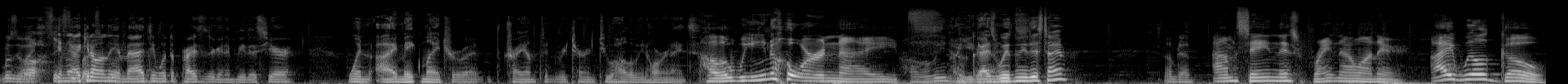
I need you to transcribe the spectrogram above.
Was it Oh, like? can, 60 I can bucks only a imagine what the prices are going to be this year. when I make my tri- triumphant return to Halloween Horror Nights. Halloween Horror Nights. Halloween. Are you hooker guys with me this time? I'm done. I'm saying this right now on air. I will go,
